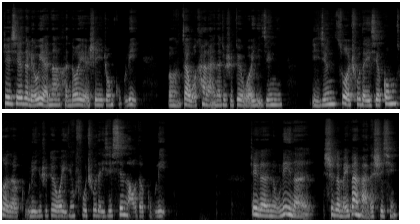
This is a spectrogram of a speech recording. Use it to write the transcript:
这些的留言呢很多也是一种鼓励。嗯，在我看来呢，就是对我已经已经做出的一些工作的鼓励，就是对我已经付出的一些辛劳的鼓励。这个努力呢是个没办法的事情，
